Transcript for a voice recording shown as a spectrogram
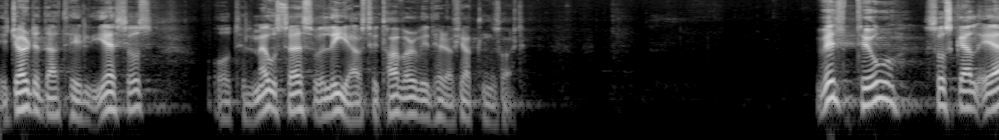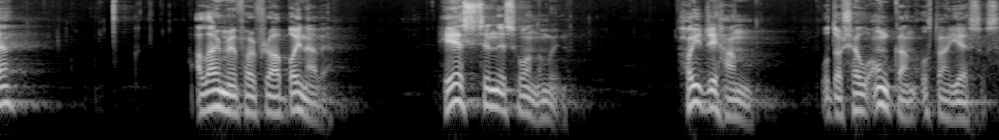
Jeg gjør det da til Jesus, og og til Moses og Elias til tavar vid her av fjallen svart. Vil to, så skal jeg alarmen for fra bøynave. Hesen er sånn og munn. Høyre han, og da sjå ångan utan Jesus.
